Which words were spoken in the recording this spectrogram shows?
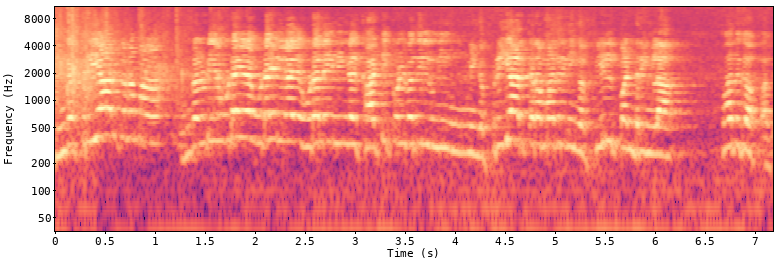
நீங்க ஃப்ரீயா இருக்கணுமா உங்களுடைய உடைய உடையில உடலை நீங்கள் காட்டிக்கொள்வதில் நீங்க- நீங்க ஃப்ரீயா இருக்கிற மாதிரி நீங்க ஃபீல் பண்றீங்களா? பாதுகாப்பாக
